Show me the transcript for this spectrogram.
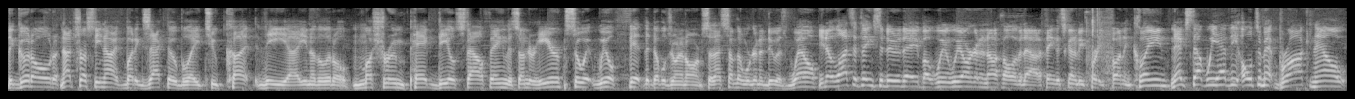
the good old not trusty knife but X-Acto blade to cut the uh, you know the little mushroom peg deal style thing that's under here so it will fit the double jointed arm so that's something we're going to do as well. You know lots of things to do today but we, we are going to knock all of it out. I think it's going to be pretty fun and clean. Next up we have the Ultimate Brock. Now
